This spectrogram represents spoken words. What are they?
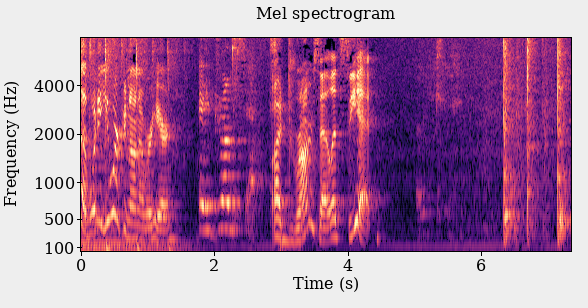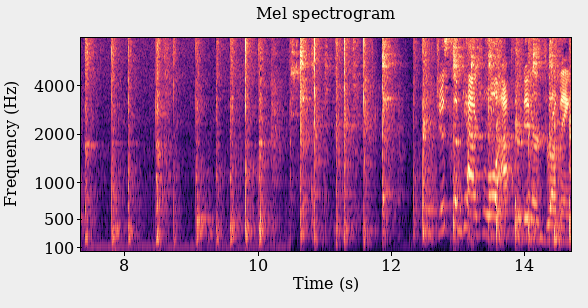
Caleb, what are you working on over here? A drum set. A drum set. Let's see it. Just some casual after dinner drumming.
